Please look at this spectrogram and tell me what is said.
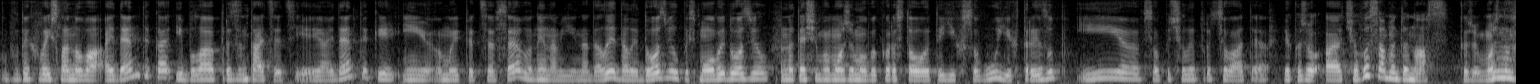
в них вийшла нова айдентика, і була презентація цієї айдентики. І ми під це все вони нам її надали, дали дозвіл, письмовий дозвіл на те, що ми можемо використовувати їх сову, їх тризуб, і все почали працювати. Я кажу: а чого саме до нас? Кажу, можна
